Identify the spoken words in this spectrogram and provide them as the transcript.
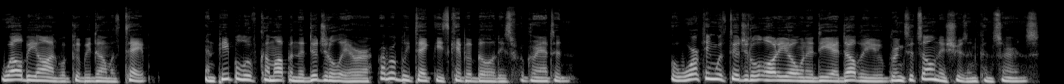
well beyond what could be done with tape, and people who've come up in the digital era probably take these capabilities for granted. But working with digital audio in a DAW brings its own issues and concerns.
